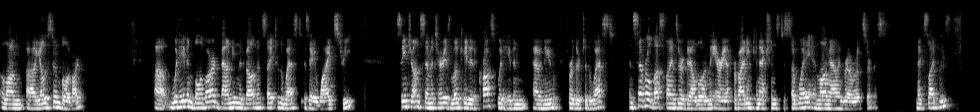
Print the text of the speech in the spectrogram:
along uh, Yellowstone Boulevard. Uh, Woodhaven Boulevard, bounding the development site to the west, is a wide street. St. John's Cemetery is located across Woodhaven Avenue, further to the west, and several bus lines are available in the area, providing connections to subway and Long Island Railroad service. Next slide, please.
